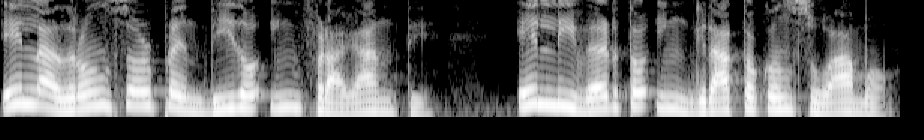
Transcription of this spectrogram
el ladrón sorprendido infragante, el liberto ingrato con su amo,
